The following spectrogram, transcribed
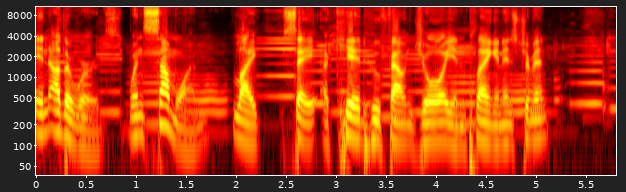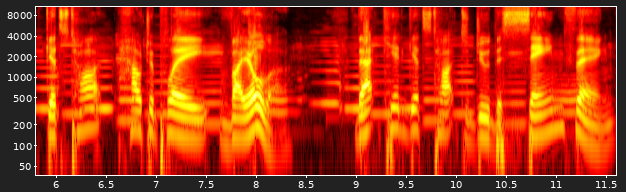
In other words, when someone, like, say, a kid who found joy in playing an instrument, gets taught how to play viola, that kid gets taught to do the same thing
